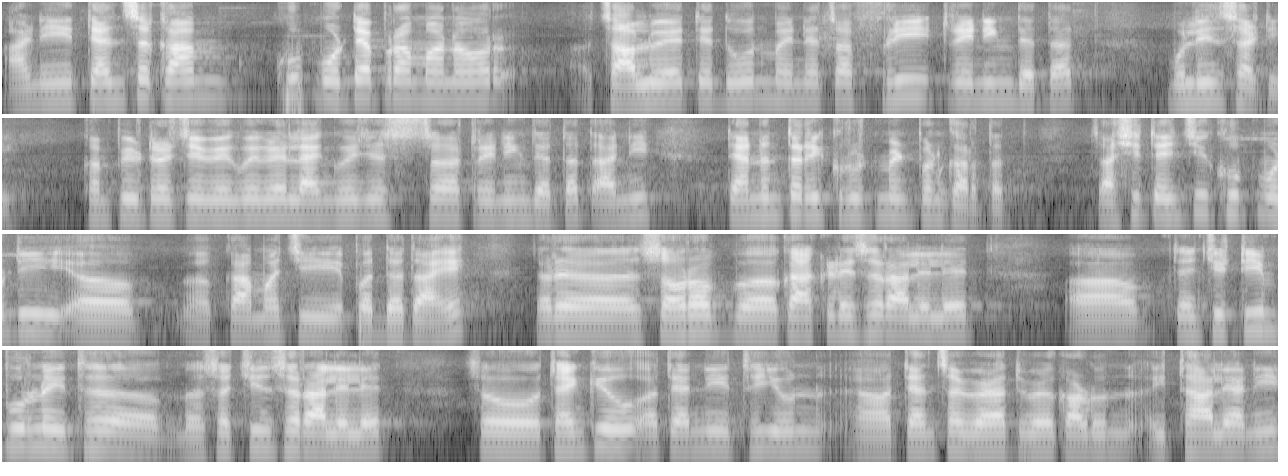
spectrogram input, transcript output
आणि त्यांचं काम खूप मोठ्या प्रमाणावर चालू आहे. ते दोन महिन्याचा फ्री ट्रेनिंग देतात मुलींसाठी. कम्प्युटरचे वेगवेगळे लँग्वेजेसचं ट्रेनिंग देतात आणि त्यानंतर रिक्रुटमेंट पण करतात. अशी त्यांची खूप मोठी कामाची पद्धत आहे. तर सौरभ काकडे सर आलेले आहेत. त्यांची टीम पूर्ण इथं सचिन सर आलेले आहेत. सो थँक्यू त्यांनी इथं येऊन त्यांचा वेळात वेळ काढून इथं आले आणि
